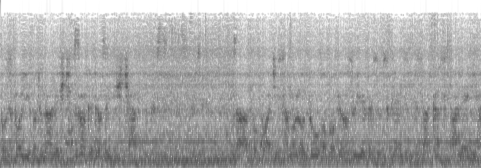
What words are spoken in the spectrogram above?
pozwoli odnaleźć drogę do wyjścia. Na pokładzie samolotu obowiązuje bezwzględny zakaz palenia,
